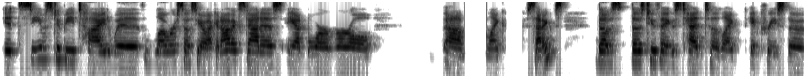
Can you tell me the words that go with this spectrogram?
it seems to be tied with lower socioeconomic status and more rural, um, like settings. Those those two things tend to like increase the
